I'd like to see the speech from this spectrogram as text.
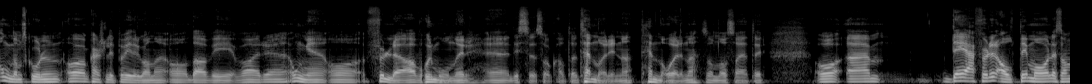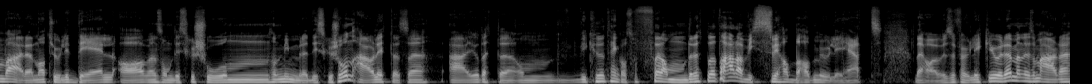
ungdomsskolen, og kanskje litt på videregående, og da vi var eh, unge og fulle av hormoner, eh, disse såkalte tenårene, tenårene, som det også heter. Og ehm, det jeg føler alltid må liksom være en naturlig del av en sånn diskusjon, sånn mimrediskusjon, er jo litt disse, er jo dette om vi kunne tenke oss å forandre på dette her, da, hvis vi hadde hatt mulighet. Det har vi selvfølgelig ikke gjort, men liksom er det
